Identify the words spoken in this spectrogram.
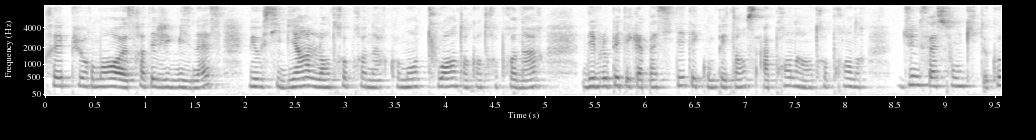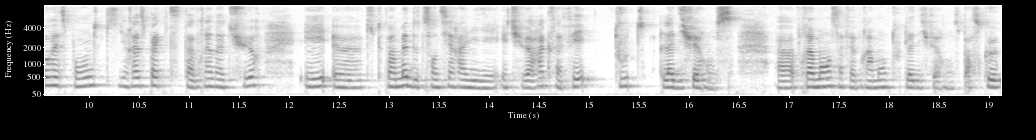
très purement euh, stratégique business, mais aussi bien l'entrepreneur. Comment toi, en tant qu'entrepreneur, développer tes capacités, tes compétences, apprendre à entreprendre d'une façon qui te corresponde, qui respecte ta vraie nature et euh, qui te permette de te sentir aligné. Et tu verras que ça fait toute la différence. Euh, vraiment, ça fait vraiment toute la différence. Parce que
